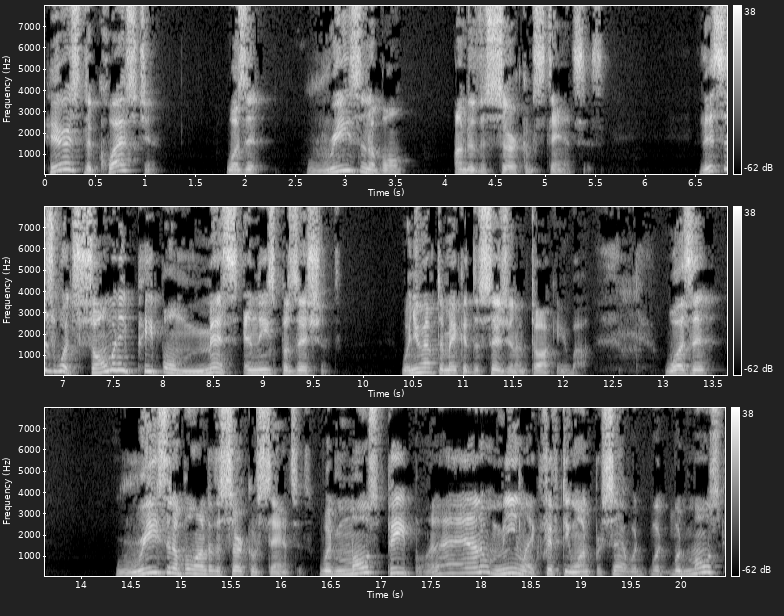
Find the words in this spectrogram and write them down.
Here's the question Was it reasonable under the circumstances. This is what so many people miss in these positions. When you have to make a decision, I'm talking about. Was it reasonable under the circumstances? Would most people, and I, don't mean like 51%, would, would, would most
